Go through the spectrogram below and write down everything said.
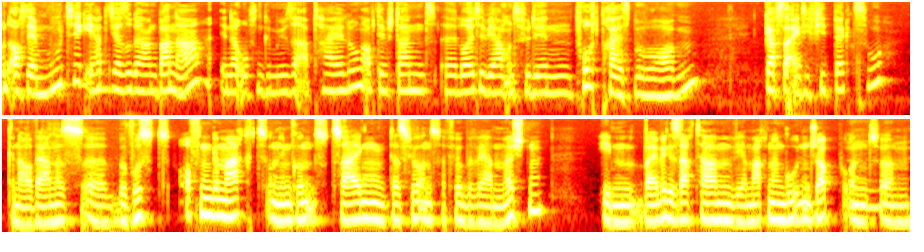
und auch sehr mutig. Ihr hattet ja sogar einen Banner in der Obst- und Gemüseabteilung, auf dem stand, äh, Leute, wir haben uns für den Fruchtpreis beworben. Gab es da eigentlich Feedback zu? Genau, wir haben es äh, bewusst offen gemacht, um dem Kunden zu zeigen, dass wir uns dafür bewerben möchten. Eben weil wir gesagt haben, wir machen einen guten Job mhm. und ähm,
